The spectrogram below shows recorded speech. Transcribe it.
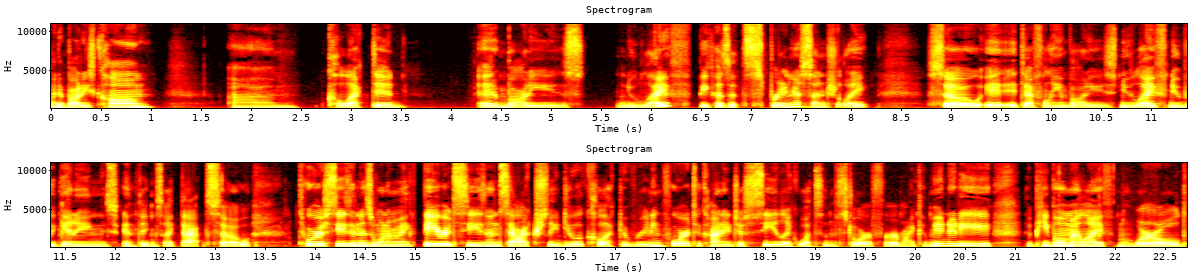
It embodies calm, um, collected. It embodies new life because it's spring essentially. So it, it definitely embodies new life, new beginnings, and things like that. So Taurus season is one of my favorite seasons to actually do a collective reading for to kind of just see like what's in store for my community, the people in my life, and the world.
